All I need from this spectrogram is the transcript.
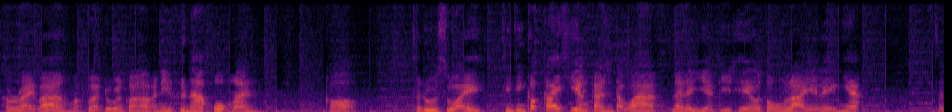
เท่าไหร่บ้างมาเปิดดูกันก่อนครับ อันนี้คือหน้าปกมัน ก็จะดูสวยจริงๆ ก็ใกล้เคียงกัน แต่ว่ารายละเอียดดีเทลตรงไหลอะไรอย่างเงี้ย จะ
